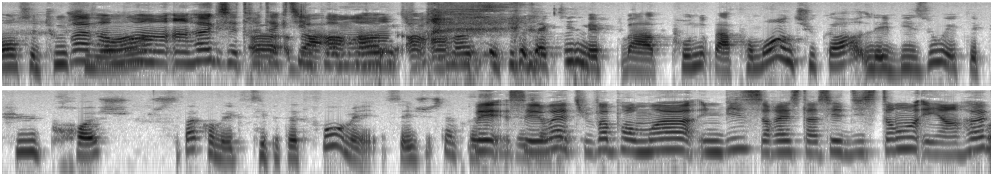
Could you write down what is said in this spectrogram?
On se touche ouais, moins. moins. Un hug, c'est très tactile bah, pour un moi. Hug, un, un, hug, c'est très tactile, mais bah, pour nous, bah, pour moi en tout cas, les bisous étaient plus proches. sais pas comment, c'est peut-être faux, mais c'est juste l'impression. Mais c'est ouais, tu vois, pour moi, une bise reste assez distant et un hug,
